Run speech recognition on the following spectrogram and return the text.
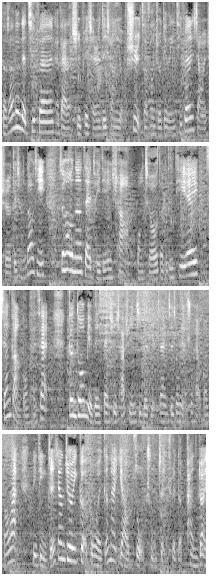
早上六点七分开打的是费城人对上勇士，早上九点零七分响尾蛇对上道奇。最后呢，再推荐一场网球 WTA 香港公开赛。更多免费赛事查询，记得点赞、追踪、脸书还有官方外。毕竟真相只有一个，各位更难要做出正确的判断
